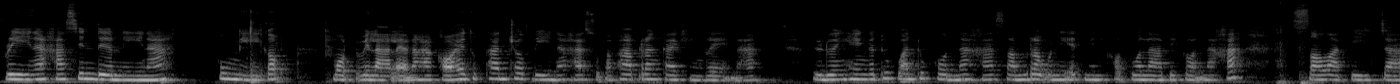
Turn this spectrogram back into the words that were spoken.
ฟรีนะคะ สิ้นเดือนนี้นะ พรุ่งนี้ก็หมดเวลาแล้วนะคะ ขอให้ทุกท่านโชคดีนะคะ สุขภาพร่างกายแข็งแรงนะคะ ดูดวงเฮงกันทุกวันทุกคนนะคะสำหรับวันนี้แอดมินขอตัวลาไปก่อนนะคะ สวัสดีจ้า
